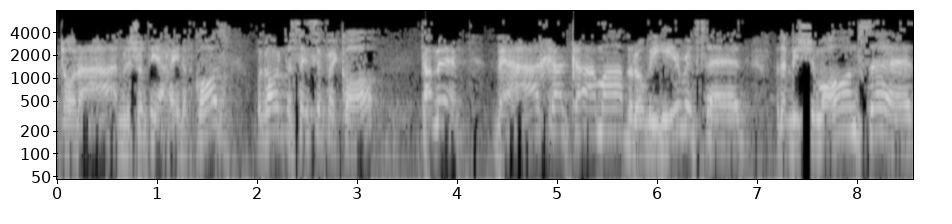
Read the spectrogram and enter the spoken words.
Torah, reshut yachid, of course, we're going to say safeko. Tameh. Ve'acha kama, but over here it said, Rabbi Shimon said,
